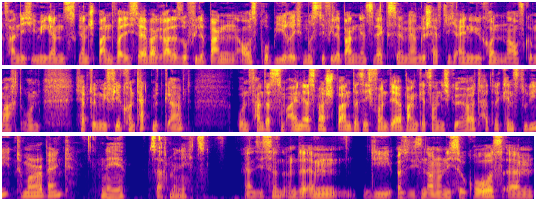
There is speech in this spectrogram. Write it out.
fand ich irgendwie ganz, ganz spannend, weil ich selber gerade so viele Banken ausprobiere. Ich musste viele Banken jetzt wechseln. Wir haben geschäftlich einige Konten aufgemacht und ich habe irgendwie viel Kontakt mit gehabt und fand das zum einen erstmal spannend, dass ich von der Bank jetzt noch nicht gehört hatte. Kennst du die, Tomorrow Bank? Nee, sagt mir nichts. Ja, siehst du, und ähm, die, also die sind auch noch nicht so groß. Ähm,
